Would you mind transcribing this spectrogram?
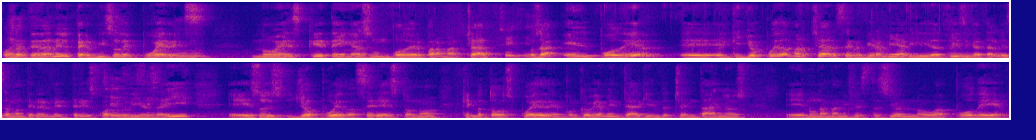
O sea, te dan el permiso de puedes. No es que tengas un poder para marchar. Sí, sí, o sea, el poder, eh, el que yo pueda marchar se refiere a mi habilidad física, tal vez a mantenerme tres, cuatro Sí, sí, días sí. ahí. Eso es, yo puedo hacer esto, ¿no? Que no todos pueden, porque obviamente alguien de 80 años en una manifestación no va a poder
